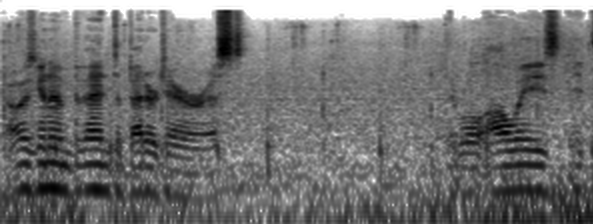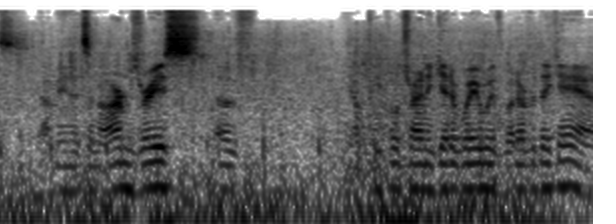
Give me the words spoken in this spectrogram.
You're always to invent a better terrorist. There will always it's i mean it's an arms race of you know people trying to get away with whatever they can.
